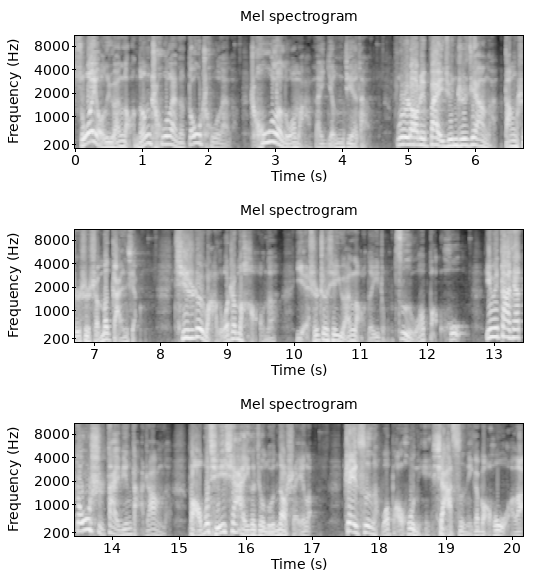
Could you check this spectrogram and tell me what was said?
所有的元老能出来的都出来了，出了罗马来迎接他。不知道这败军之将啊，当时是什么感想？其实对瓦罗这么好呢，也是这些元老的一种自我保护。因为大家都是带兵打仗的，保不齐下一个就轮到谁了。这次呢，我保护你，下次你该保护我了。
